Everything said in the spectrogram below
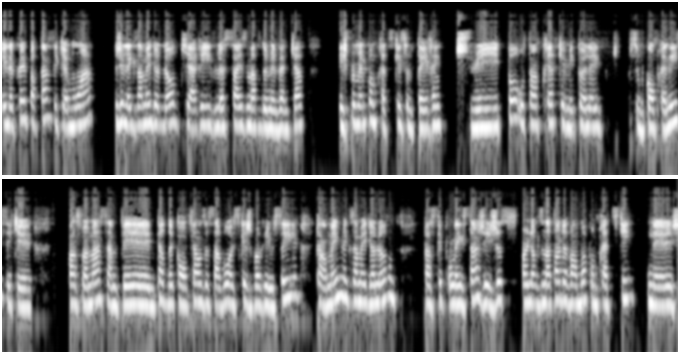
Et le plus important, c'est que moi, j'ai l'examen de l'ordre qui arrive le 16 mars 2024 et je peux même pas me pratiquer sur le terrain. Je suis pas autant prête que mes collègues. Si vous comprenez, c'est que en ce moment, ça me fait une perte de confiance de savoir est-ce que je vais réussir quand même l'examen de l'ordre parce que pour l'instant, j'ai juste un ordinateur devant moi pour me pratiquer, mais je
